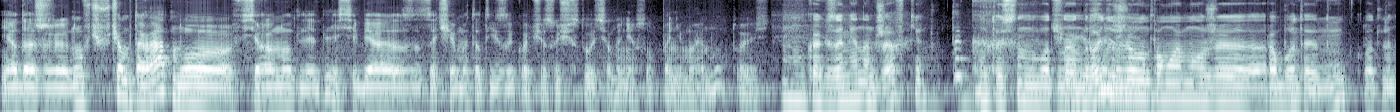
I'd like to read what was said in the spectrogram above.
Я даже, ну, в, в чем-то рад, но все равно для, для себя зачем этот язык вообще существует, все равно не особо понимаю. Ну, то есть, Ну, как замена джавки. так, Ну, то есть, ну, вот на андроиде же он, по-моему, уже работает, Мгм. Kotlin.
